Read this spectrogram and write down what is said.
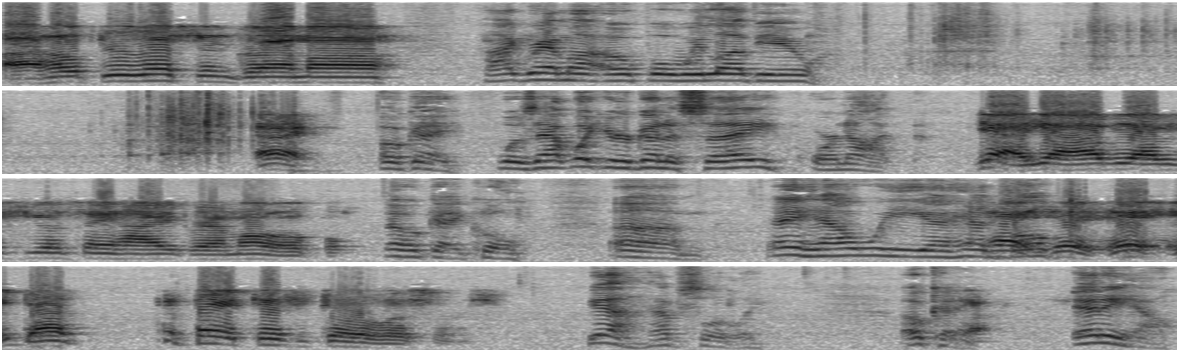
I hope you're listening, Grandma. Hi, Grandma Opal. We love you. All right. Okay. Was that what you're going to say or not? Yeah, yeah. I was, I was going to say hi to Grandma Opal. Okay. Cool. Um, anyhow, we uh, had Hey, hey, hey. You got to pay attention to our listeners. Yeah, absolutely. Okay. Yeah. Anyhow,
